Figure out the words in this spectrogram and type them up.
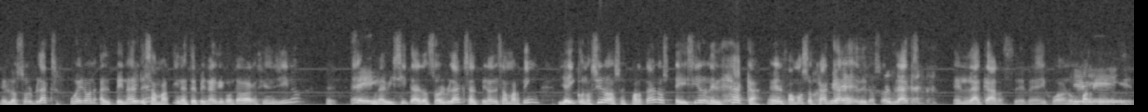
los All Blacks fueron al penal de San Martín, este penal que contaba recién Gino, ¿eh? una visita de los All Blacks al penal de San Martín y ahí conocieron a los espartanos e hicieron el jaca, ¿eh? el famoso jaca ¿eh? de los All Blacks en la cárcel y jugaron un partido.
